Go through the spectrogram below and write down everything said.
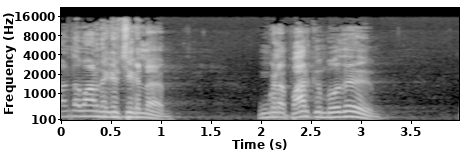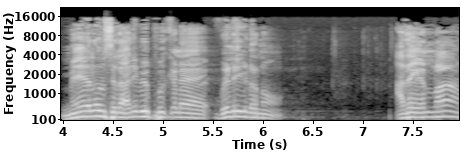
ஆண்டமான நிகழ்ச்சிகள்ல உங்களை பார்க்கும்போது மேலும் சில அறிவிப்புகளை வெளியிடணும். அதையெல்லாம்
